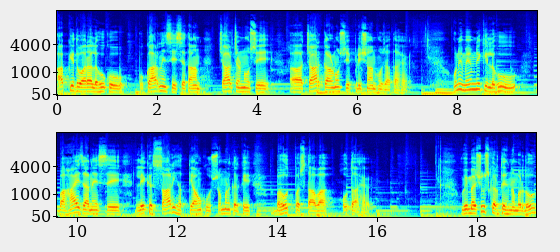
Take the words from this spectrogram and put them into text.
आपके द्वारा लहू को पुकारने से शैतान चार चरणों से चार कारणों से परेशान हो जाता है। उन्हें मेमने की लहू बहाए जाने से लेकर सारी हत्याओं को श्रमण करके बहुत पछतावा होता है। वे महसूस करते हैं, नंबर दो,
